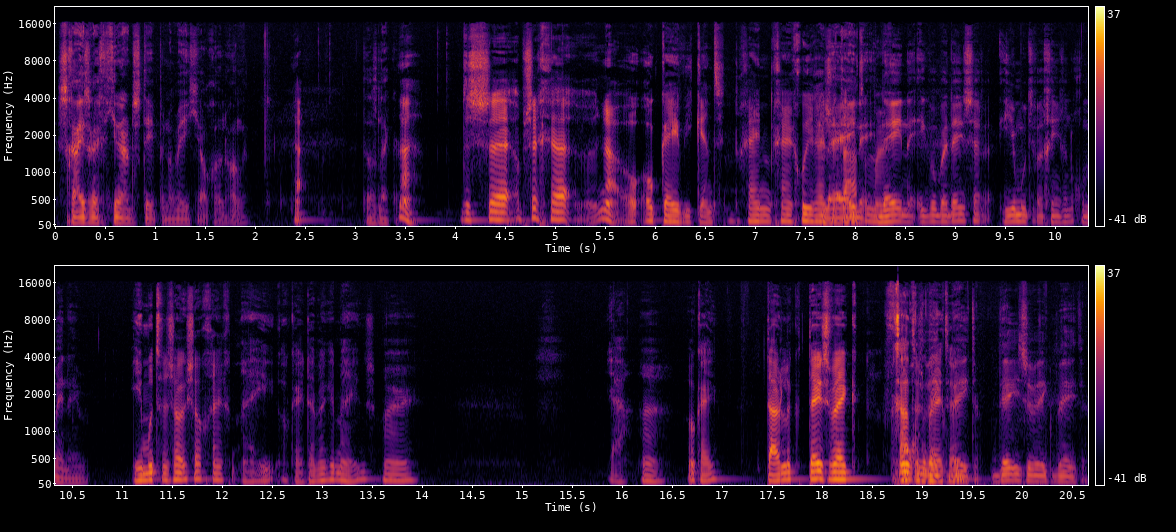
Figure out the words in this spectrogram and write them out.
scheidsrechtertje naar de stip en dan weet je al gewoon hangen. Ja. Dat is lekker. Nou, dus uh, op zich, uh, nou, oké okay weekend. Geen, geen goede resultaten. Nee, nee, maar... nee, nee, ik wil bij deze zeggen, hier moeten we geen genoeg meenemen. Hier moeten we sowieso geen... Nee, oké, okay, daar ben ik het mee eens. Maar ja, uh, oké. Okay. Duidelijk. Deze week gaat het beter. beter. Deze week beter.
